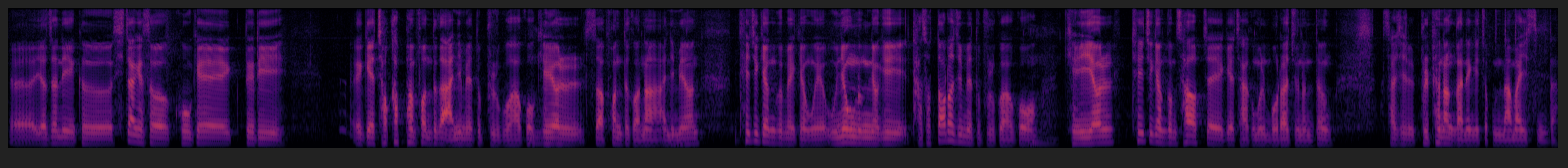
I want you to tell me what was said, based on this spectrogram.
네. 여전히 그 시장에서 고객들이 에게 적합한 펀드가 아님에도 불구하고 음. 계열사 펀드거나 아니면 퇴직연금의 경우에 운용 능력이 다소 떨어짐에도 불구하고 음. 계열 퇴직연금 사업자에게 자금을 몰아주는 등 사실 불편한 관행이 조금 남아 있습니다.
